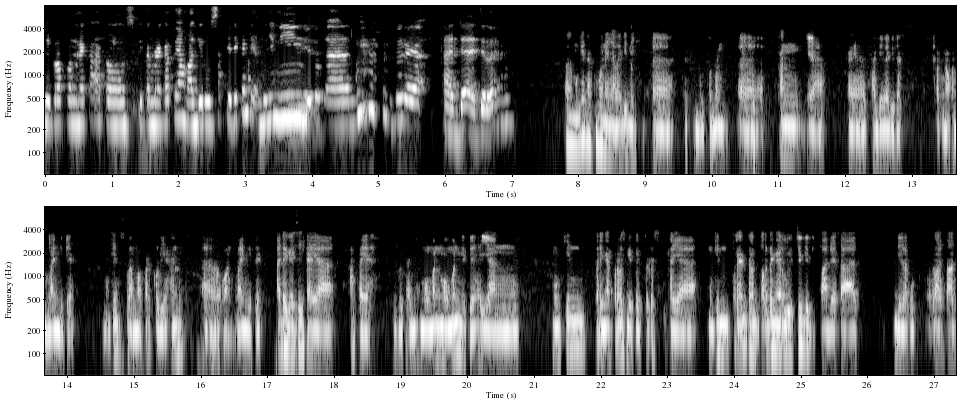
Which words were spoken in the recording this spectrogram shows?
mikrofon mereka atau speaker mereka tuh yang lagi rusak jadi kan kayak bunyi nih yeah. gitu kan. Itu kayak ada aja lah. Uh, mungkin aku mau nanya lagi nih uh, ke teman-teman. Uh, kan ya kayak tadi lagi gitu karena online gitu ya. Mungkin selama perkuliahan uh, online gitu ya. Ada gak sih kayak apa ya sebutannya momen-momen gitu ya yang mungkin teringat terus gitu. Terus kayak mungkin terdengar lucu gitu pada saat dilakukan saat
